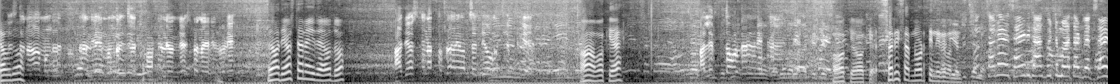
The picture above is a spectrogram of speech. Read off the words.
ಯಾವುದು? ದೇವಸ್ಥಾನ, ಮಂಗಲ್ ದೇವಸ್ಥಾನ, ಮಂಗಲ್ ಒಂದು ದೇವಸ್ಥಾನ ಇದೆ ನೋಡಿ. ಹಾಂ ದೇವಸ್ಥಾನ ಇದೆ ಯಾವುದು? ಆ ದೇವಸ್ಥಾನ ಪಕ್ಕ ಒಂದು ಸತಿ ಹೋಗುತ್ತೆ ನಿಮ್ಗೆ. ಹಾಂ ಓಕೆ. ಆ ಓಕೆ ಓಕೆ. ಸರಿ ಸರ್ ನೋಡ್ತೀನಿ ಇರಿ ಒಂದು ಸೈಡ್ಗೆ ಹಾಕ್ಬಿಟ್ಟು ಮಾತಾಡ್ಬೇಕು ಸರ್.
